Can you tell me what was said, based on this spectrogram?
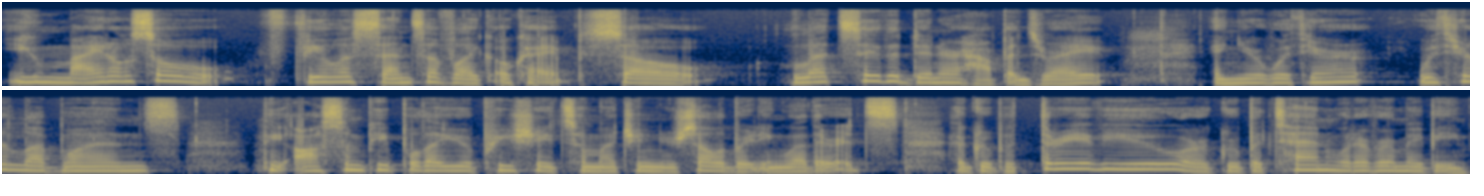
you might also feel a sense of like, okay, so let's say the dinner happens, right? And you're with your with your loved ones, the awesome people that you appreciate so much and you're celebrating, whether it's a group of 3 of you or a group of 10, whatever it may be.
